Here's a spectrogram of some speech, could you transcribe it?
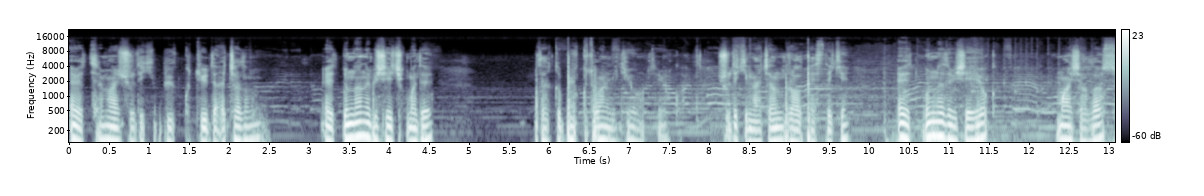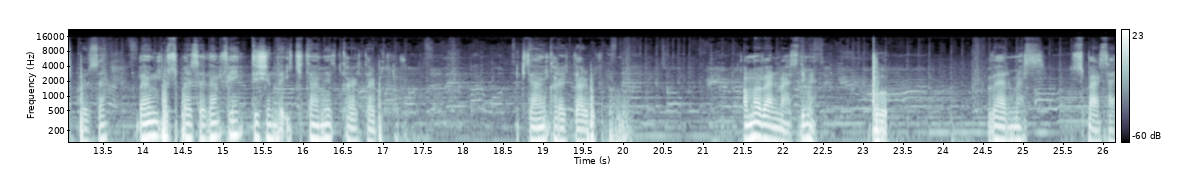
Evet hemen şuradaki büyük kutuyu da açalım. Evet bundan da bir şey çıkmadı. Bir dakika büyük kutu var mı diyor orada yok. Şuradakini açalım Brawl Pass'teki. Evet bunda da bir şey yok. Maşallah Supercell. Ben bu Supercell'den Fang dışında iki tane karakter bekliyorum. İki tane karakter bekliyorum. Ama vermez değil mi? Bu vermez Supercell.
